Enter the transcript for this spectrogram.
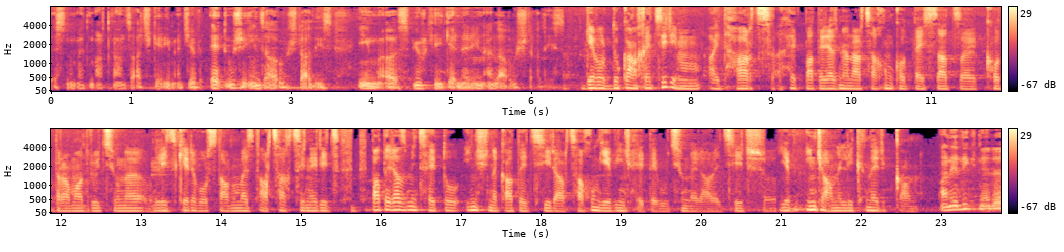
տեսնում այդ մարդկանց աչքերի մեջ եւ այդ ուժը ինձ ուժ տալիս, իմ սպյուրքի գերներին էլ ուժ տալիս։ Գևորգ դու կանխեցիր իմ այդ հարցը հետ պատերազմյան Արցախում քո տեսած քո տրամադրությունը, լիցքերը, որ ստանում ես արցախցիներից։ Պատերազմից հետո ինչ նկատեցիր Արցախում եւ ինչ հետեւություններ արեցիր եւ ինչ անելիքներ կան Անելիքները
